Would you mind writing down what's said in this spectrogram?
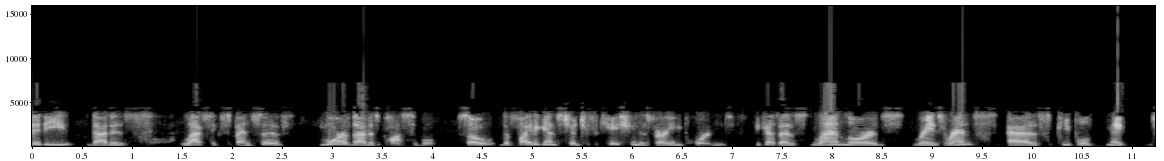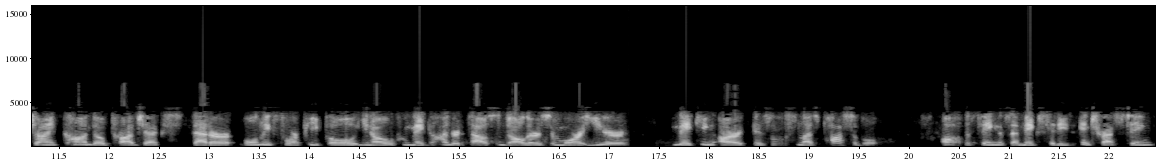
city that is less expensive, more of that is possible. So the fight against gentrification is very important because as landlords raise rents, as people make giant condo projects that are only for people, you know, who make $100,000 or more a year, making art is less and less possible all the things that make cities interesting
